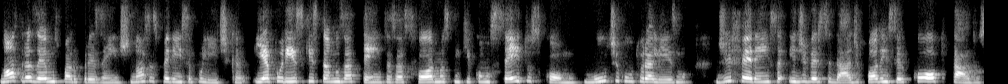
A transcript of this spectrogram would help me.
nós trazemos para o presente nossa experiência política e é por isso que estamos atentas às formas com que conceitos como multiculturalismo, diferença e diversidade podem ser cooptados.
